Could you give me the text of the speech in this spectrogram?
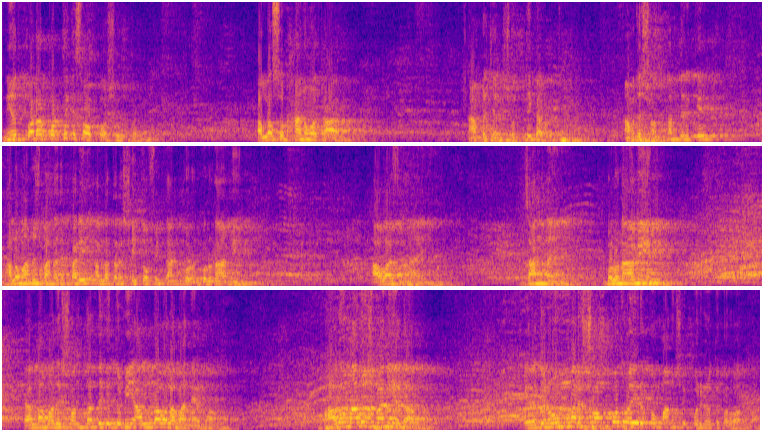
নিয়ত করার পর থেকে সব পাওয়া শুরু করবেন। আল্লাহ সুবহানাহু ওয়া তাআলা আমরা যেন সত্যিকার অর্থে আমাদের সন্তানদেরকে ভালো মানুষ বানাতে পারি, আল্লাহ তাআলা সেই তৌফিক দান করুন। বলুন আমিন। আওয়াজ নাই। চান নাই। বলুন আমিন। আল্লাহ আমাদের সন্তানদেরকে তুমি আল্লাহওয়ালা বানিয়ে দাও। ভালো মানুষ বানিয়ে দাও। এরা যেন উম্মার সম্পদ হয় এরকম মানুষে পরিণত করো আল্লাহ।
